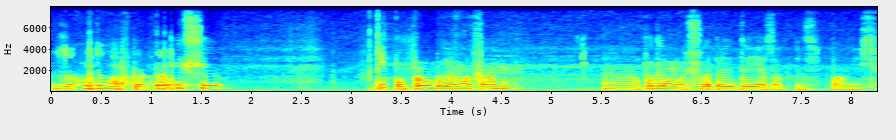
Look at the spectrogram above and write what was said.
заходимо в порталіще і попробуємо там. Е, подивимось, що, е, де я зап- спавнюсь.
